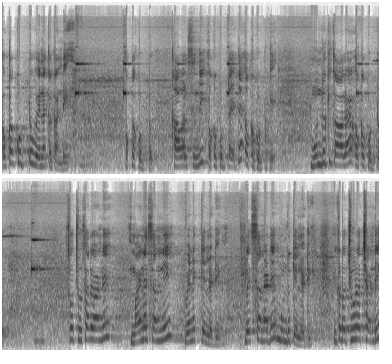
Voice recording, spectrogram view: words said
ఒక కుట్టు వెనకకండి. ఒక కుట్టు. కావాల్సింది ఒక కుట్టు అయితే ఒక కుట్టుకి. ముందుకి కావాలా ఒక కుట్టు. సో చూసారు కదండి మైనస్ అన్నీ వెనక్కి వెళ్ళటి ప్లస్ అన్నటి ముందుకు వెళ్ళటి ఇక్కడ చూడొచ్చండి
